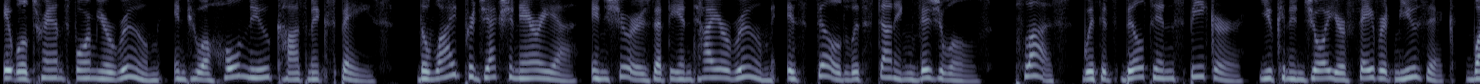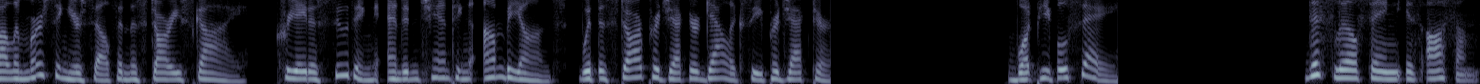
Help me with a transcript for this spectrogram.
it will transform your room into a whole new cosmic space. The wide projection area ensures that the entire room is filled with stunning visuals. Plus, with its built-in speaker, you can enjoy your favorite music while immersing yourself in the starry sky. Create a soothing and enchanting ambiance with the Star Projector Galaxy Projector. What people say. This lil thing is awesome.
